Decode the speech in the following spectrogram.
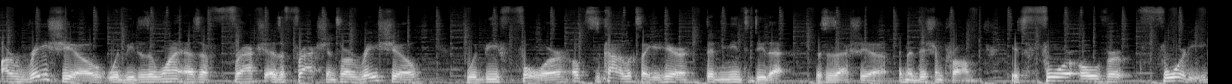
Our ratio would be, does it want it as a fraction? As a fraction, so our ratio would be 4. Oops, it kind of looks like it here. Didn't mean to do that. This is actually a, an addition problem. It's 4 over 40,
